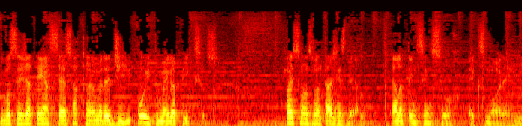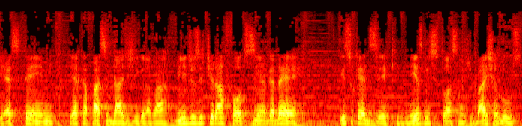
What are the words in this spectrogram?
e você já tem acesso à câmera de 8 megapixels. Quais são as vantagens dela? Ela tem sensor Exmor e STM e a capacidade de gravar vídeos e tirar fotos em HDR. Isso quer dizer que mesmo em situações de baixa luz,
